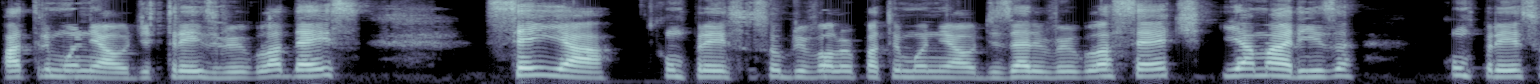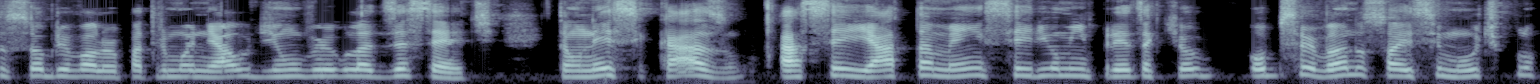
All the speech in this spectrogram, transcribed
patrimonial de 3,10, CIA com preço sobre o valor patrimonial de 0,7 e a Marisa com preço sobre o valor patrimonial de 1,17. Então, nesse caso, a CIA também seria uma empresa que, observando só esse múltiplo,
